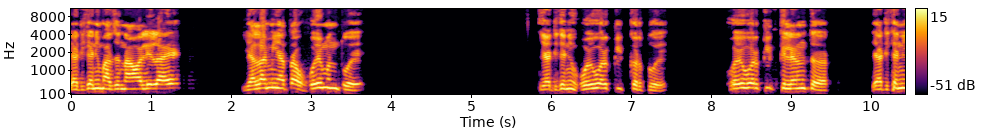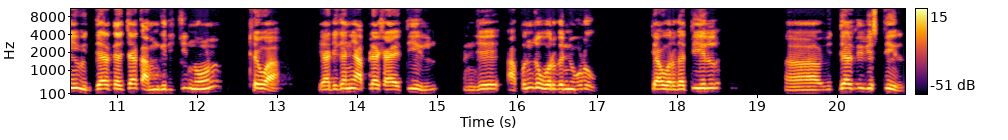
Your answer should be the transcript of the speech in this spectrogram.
या ठिकाणी माझं नाव आलेलं आहे. याला मी आता होय म्हणतोय. या ठिकाणी होयवर क्लिक करतोय. होयवर क्लिक केल्यानंतर या ठिकाणी विद्यार्थ्याच्या कामगिरीची नोंद ठेवा. या ठिकाणी आपल्या शाळेतील म्हणजे आपण जो वर्ग निवडू त्या वर्गातील विद्यार्थी दिसतील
